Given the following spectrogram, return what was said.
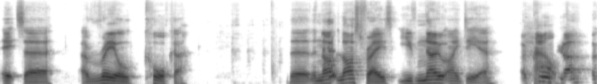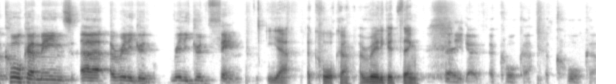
it's a a real corker. The the na- last phrase, you've no idea A How? corker. A corker means uh, a really good, really good thing. Yeah, a corker, a really good thing. There you go. A corker. A corker.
